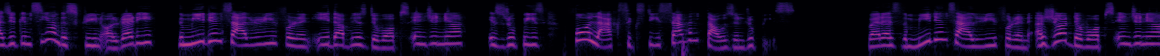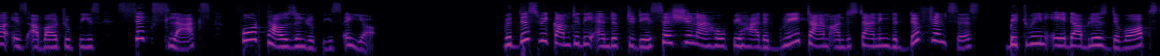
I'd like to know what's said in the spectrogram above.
As you can see on the screen already, the median salary for an AWS DevOps engineer is rupees 4,67,000 rupees. Whereas the median salary for an Azure DevOps engineer is about rupees 6 lakhs 4,000 rupees a year. With this, we come to the end of today's session. I hope you had a great time understanding the differences between AWS DevOps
